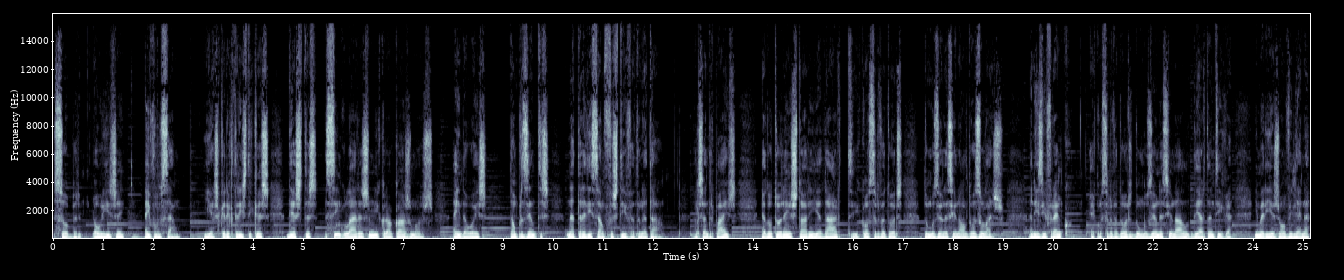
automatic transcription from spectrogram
sobre a origem, a evolução e as características destes singulares microcosmos, ainda hoje tão presentes na tradição festiva do Natal. Alexandre Paes é doutor em História da Arte e conservador do Museu Nacional do Azulejo. Anísio Franco é conservador do Museu Nacional de Arte Antiga e Maria João Vilhena,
